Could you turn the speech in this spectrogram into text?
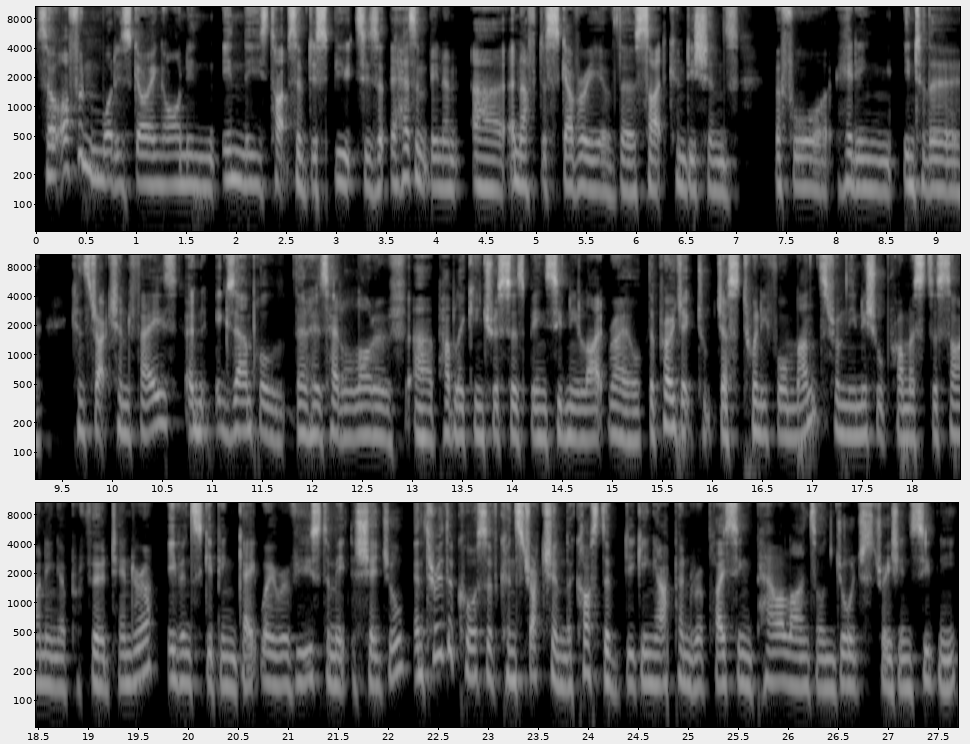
So often, what is going on in, in these types of disputes is that there hasn't been an, uh, enough discovery of the site conditions before heading into the construction phase. An example that has had a lot of uh, public interest has been Sydney Light Rail. The project took just 24 months from the initial promise to signing a preferred tenderer, even skipping gateway reviews to meet the schedule. And through the course of construction, the cost of digging up and replacing power lines on George Street in Sydney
